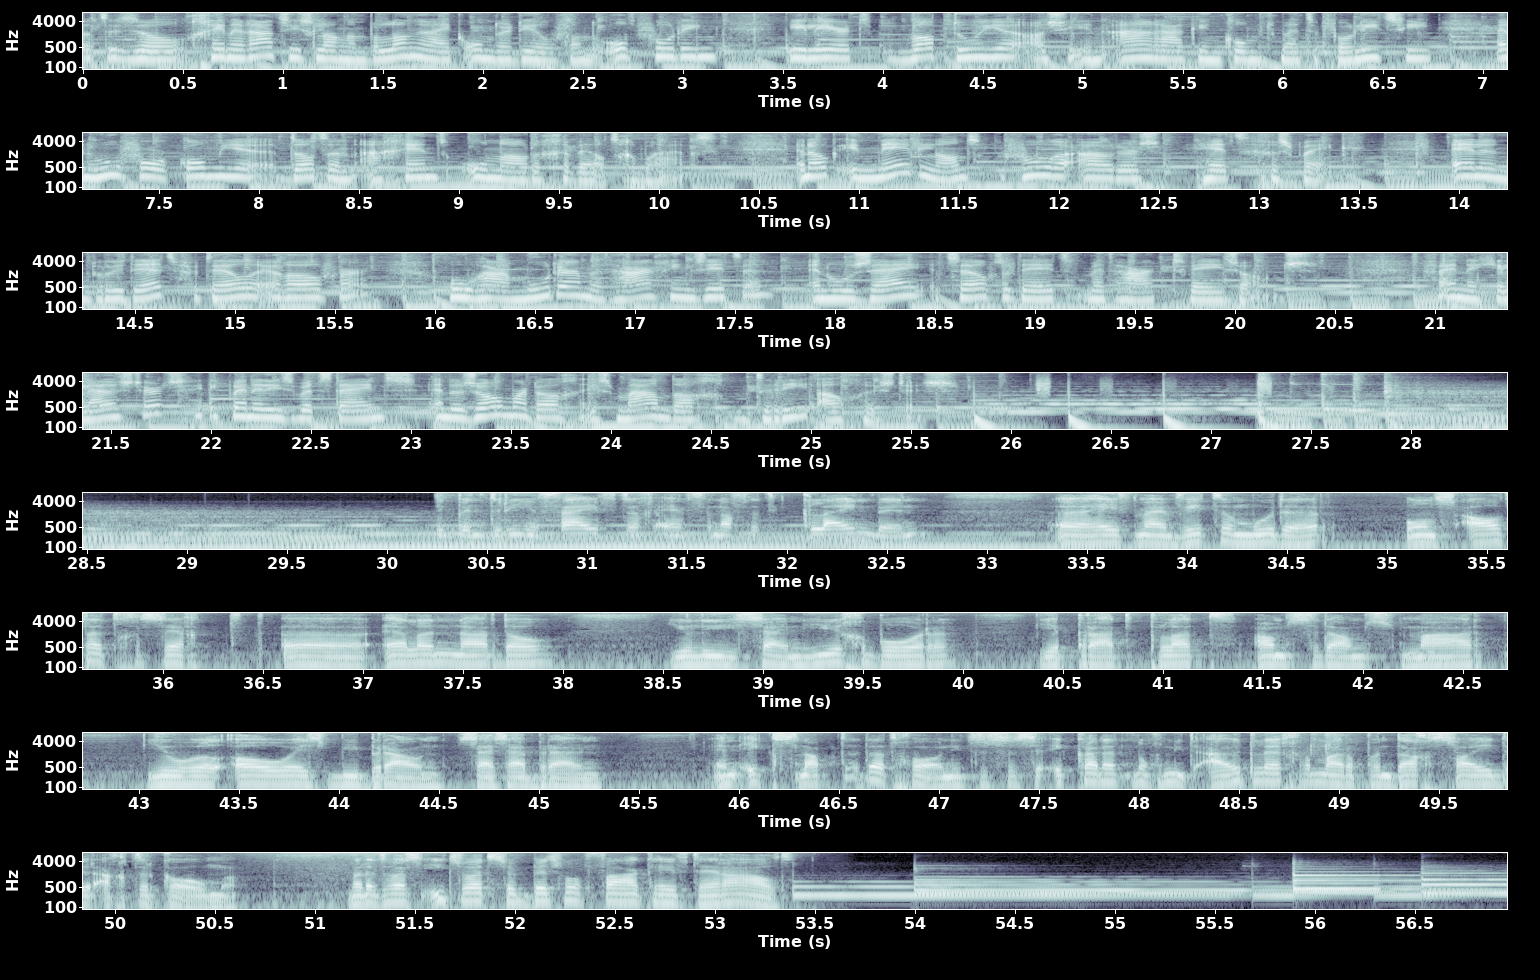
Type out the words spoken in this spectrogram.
Dat is al generaties lang een belangrijk onderdeel van de opvoeding. Je leert wat doe je als je in aanraking komt met de politie en hoe voorkom je dat een agent onnodig geweld gebruikt. En ook in Nederland voeren ouders het gesprek. Ellen Brudet vertelde erover hoe haar moeder met haar ging zitten en hoe zij hetzelfde deed met haar twee zoons. Fijn dat je luistert. Ik ben Elisabeth Steins en de zomerdag is maandag 3 augustus. 50. En vanaf dat ik klein ben, eh, heeft mijn witte moeder ons altijd gezegd: eh, Ellen, Nardo, jullie zijn hier geboren. Je praat plat Amsterdams, maar you will always be brown. Zij zei bruin. En ik snapte dat gewoon niet. Dus ik kan het nog niet uitleggen, maar op een dag zal je erachter komen. Maar dat was iets wat ze best wel vaak heeft herhaald.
